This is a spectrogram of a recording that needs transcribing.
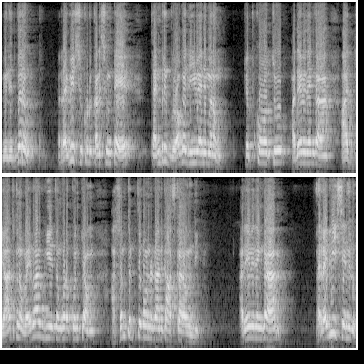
వీళ్ళిద్దరూ రవి శుక్రుడు కలిసి ఉంటే తండ్రి భోగజీవి అని మనం చెప్పుకోవచ్చు. అదేవిధంగా ఆ జాతకుని వైవాహిక జీవితం కూడా కొంచెం అసంతృప్తిగా ఉండడానికి ఆస్కారం ఉంది. అదేవిధంగా రవి శనులు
